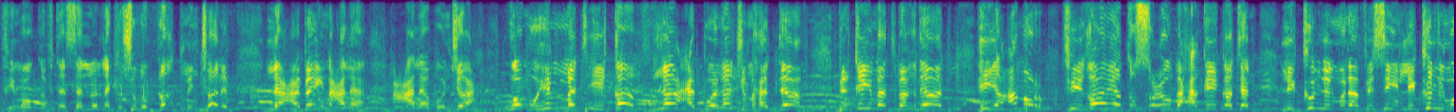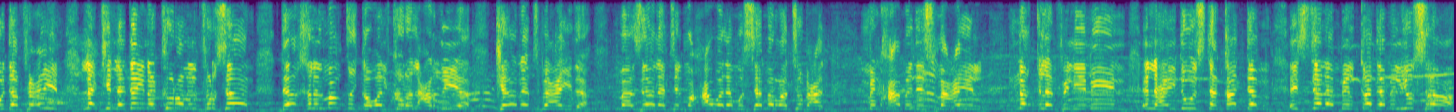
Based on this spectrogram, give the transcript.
في موقف تسلل. لكن شوف الضغط من جانب لاعبين على على بنجاح. ومهمة إيقاف لاعب ونجم هداف بقيمة بغداد. هي أمر في غاية الصعوبة حقيقة لكل المنافسين لكل المدافعين. لكن لدينا كرة للفرسان داخل المنطقة والكرة العرضية كانت بعيدة. ما زالت المحاولة مستمرة تبعد من حامد إسماعيل. نقلة في اليمين الهيدوس تقدم استلم بالقدم اليسرى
